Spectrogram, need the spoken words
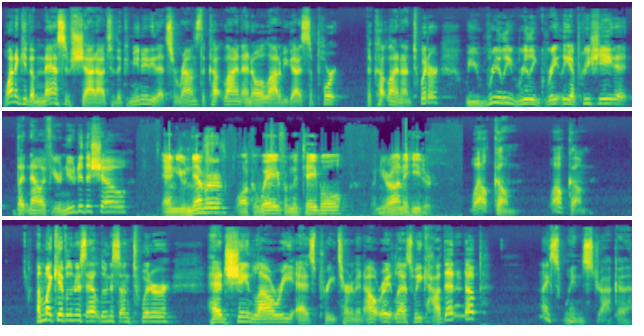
want to give a massive shout out to the community that surrounds the cut line. I know a lot of you guys support the cut line on Twitter. We really, really greatly appreciate it. But now, if you're new to the show, and you never walk away from the table when you're on a heater. welcome, welcome. I'm Mike Kavaliunas at Lunas on Twitter. Had Shane Lowry as pre-tournament outright last week. How'd that end up? Nice win, Straka.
